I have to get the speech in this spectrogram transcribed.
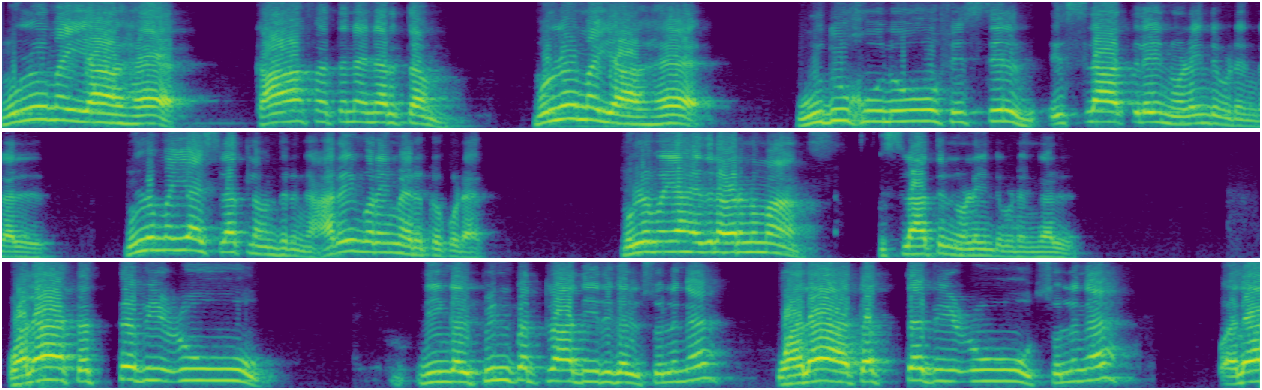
முழுமையாக காஃபத்துன்னு என்ன அர்த்தம்? முழுமையாக உதுகுலு ஃபிஸ்ஸில் இஸ்லாத்திலே நுழைந்து விடுங்கள். முழுமையா இஸ்லாத்துல வந்துருங்க. அரைமுறைமா இருக்கக்கூடாது. முழுமையா எதுல வரணுமா? இஸ்லாத்தில் நுழைந்து விடுங்கள். வலா தத்தபிஉ நீங்கள் பின்பற்றாதீர்கள். சொல்லுங்க. வலா தத்தபிஉ சொல்லுங்க. வலா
